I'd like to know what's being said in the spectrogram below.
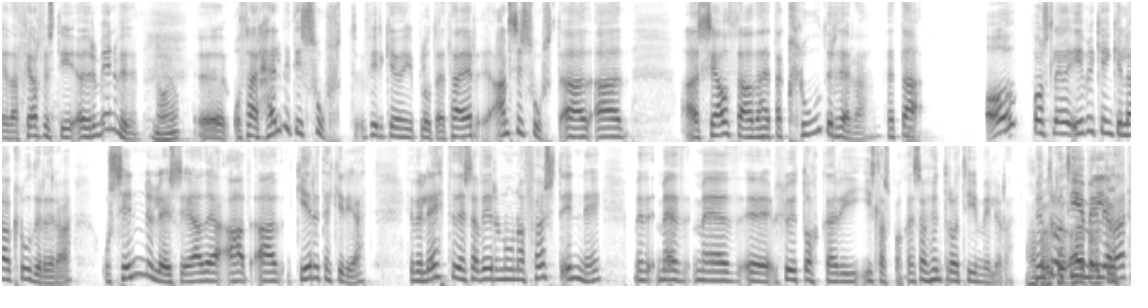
eða fjárfest í öðrum innviðum. Uh, og það er helviti súrt fyrir ekki að ég blóta, það er ansi súrt að, að, að sjá það að þetta klúður þeirra, þetta ofbáslega yfirgengilega klúður þeirra og sinnuleysi að, að, að gera þetta ekki rétt hefur leitt til þess að erum núna först inni með, með, með uh, hlut okkar í Íslandsbanka, þess að 110 miljardar Það er bara- það er 110 bara miljardar,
